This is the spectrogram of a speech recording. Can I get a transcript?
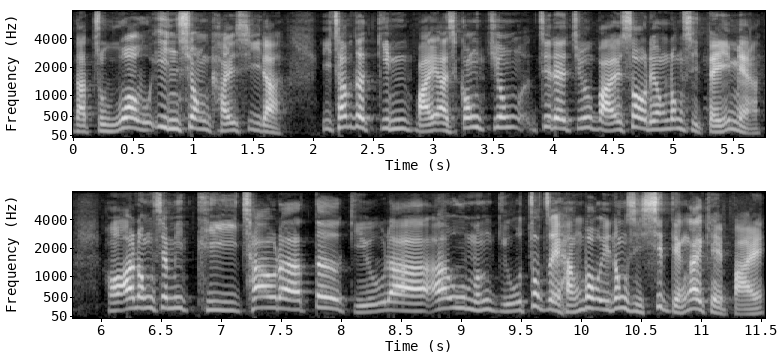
那自我有印象开始啦，伊差不多金牌也是讲奖，这个奖牌的数量拢是第一名。吼啊，拢什么体操啦、倒球啦、啊羽毛球，足侪项目伊拢是设定爱摕牌。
